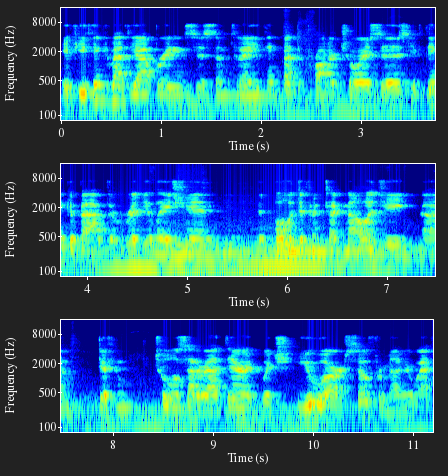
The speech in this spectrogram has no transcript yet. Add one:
If you think about the operating system today, you think about the product choices, you think about the regulation, all the different technology, um, different tools that are out there, which you are so familiar with,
